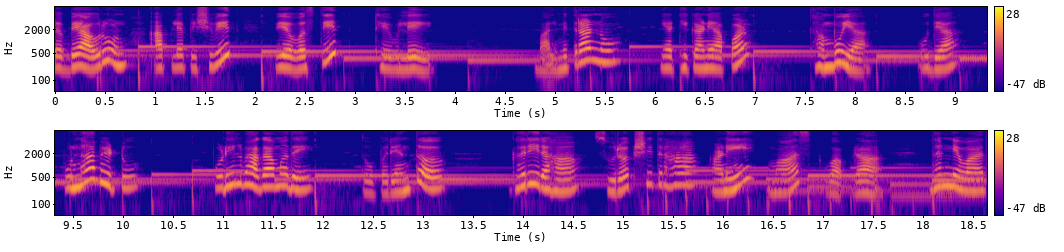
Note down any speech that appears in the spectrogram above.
डबे आवरून आपल्या पिशवीत व्यवस्थित ठेवले. बालमित्रांनो या ठिकाणी आपण थांबूया. उद्या पुन्हा भेटू. पुढील भागामध्ये तोपर्यंत घरी रहा सुरक्षित रहा आणि मास्क वापरा. धन्यवाद.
